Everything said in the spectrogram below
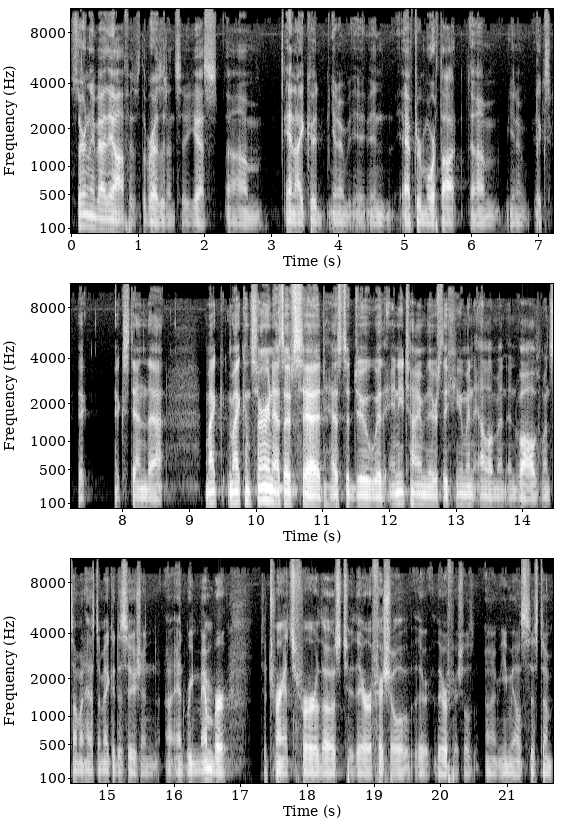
Certainly by the Office of the Presidency, yes. Um, and I could, you know, in, after more thought, um, you know, ex extend that. My, my concern, as I've said, has to do with any time there's the human element involved, when someone has to make a decision uh, and remember to transfer those to their official, their, their official um, email system.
